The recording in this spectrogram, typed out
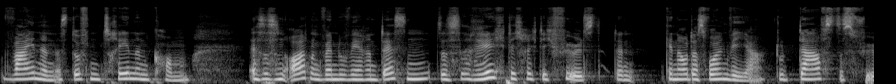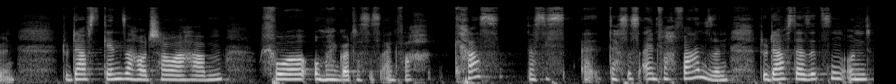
weinen, es dürfen Tränen kommen. Es ist in Ordnung, wenn du währenddessen das richtig, richtig fühlst, denn genau das wollen wir ja. Du darfst es fühlen. Du darfst Gänsehautschauer haben vor, oh mein Gott, das ist einfach krass. Das ist, äh, das ist einfach Wahnsinn. Du darfst da sitzen und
